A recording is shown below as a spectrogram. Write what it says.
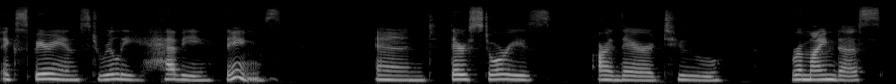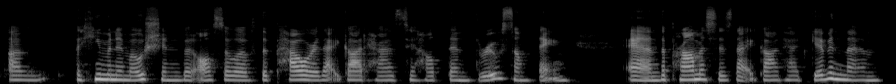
experienced really heavy things, and their stories are there to remind us of the human emotion, but also of the power that God has to help them through something and the promises that God had given them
